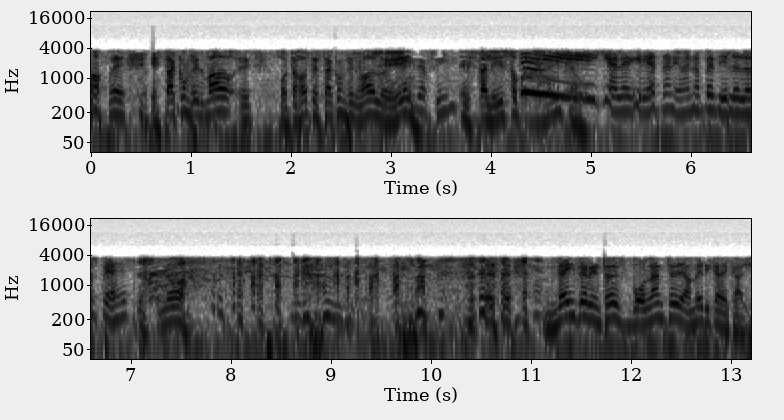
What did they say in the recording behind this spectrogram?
está confirmado. eh, JJ está confirmado lo de Sí, Neider, sí. está listo para América. Sí, qué alegría tan iba no perderle los peajes. No. Neider, entonces, volante de América de Cali.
